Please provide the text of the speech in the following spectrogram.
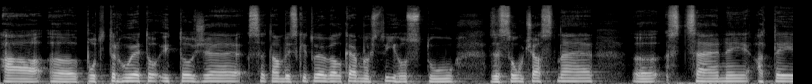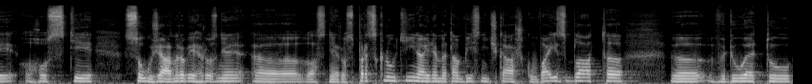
a e, podtrhuje to i to, že se tam vyskytuje velké množství hostů ze současné e, scény a ty hosti jsou žánrově hrozně e, vlastně rozprsknutí. Najdeme tam písničkářku Weissblatt v duetu.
